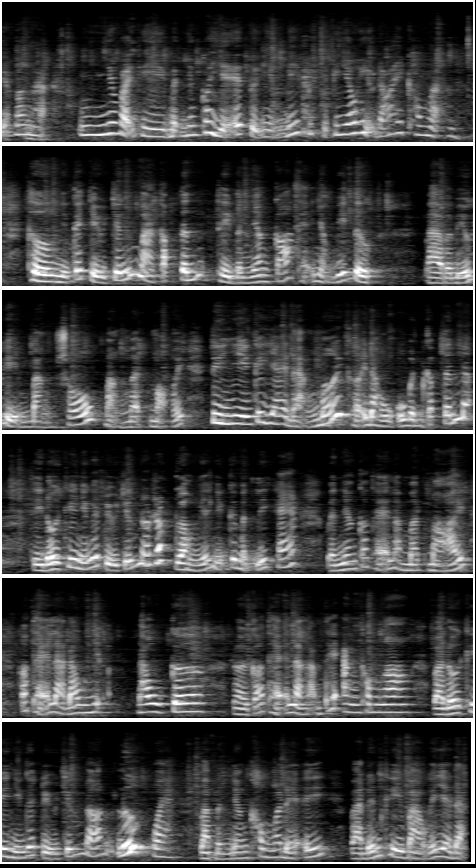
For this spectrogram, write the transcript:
Dạ vâng ạ. Như vậy thì bệnh nhân có dễ tự nhận biết được cái dấu hiệu đó hay không ạ? Thường những cái triệu chứng mà cấp tính thì bệnh nhân có thể nhận biết được và, về biểu hiện bằng sốt, bằng mệt mỏi. Tuy nhiên cái giai đoạn mới khởi đầu của bệnh cấp tính đó, thì đôi khi những cái triệu chứng nó rất gần với những cái bệnh lý khác. Bệnh nhân có thể là mệt mỏi, có thể là đau đau cơ rồi có thể là cảm thấy ăn không ngon và đôi khi những cái triệu chứng đó lướt qua và bệnh nhân không có để ý và đến khi vào cái giai đoạn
